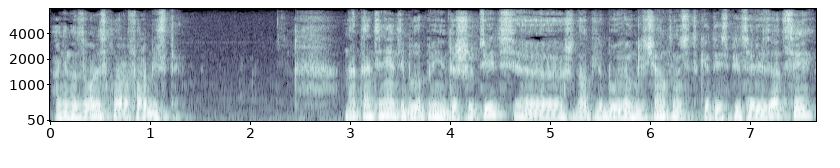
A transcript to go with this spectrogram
Они назывались хлороформисты. На континенте было принято шутить э, над любовью англичан значит, к этой специализации.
